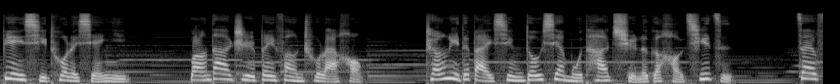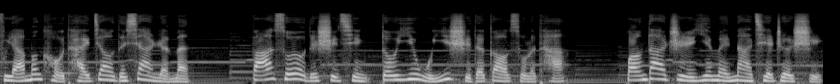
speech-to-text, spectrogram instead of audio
便洗脱了嫌疑。王大志被放出来后，城里的百姓都羡慕他娶了个好妻子。在府衙门口抬轿的下人们，把所有的事情都一五一十地告诉了他。王大志因为纳妾这事，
